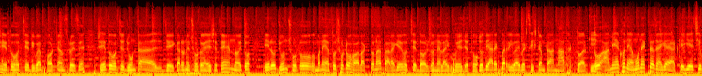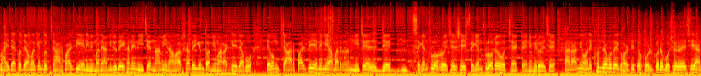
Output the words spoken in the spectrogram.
সেহেতু হচ্ছে রিভাইভ হওয়ার চান্স রয়েছে। সেহেতু হচ্ছে জোনটা যে কারণে ছোট হয়ে এসেছে, নয়তো এরও জোন ছোট মানে এত ছোট হওয়া লাগতো না, তার আগে হচ্ছে দশজন এলাইভ হয়ে যেত। যদি আরেকবার রিভাইভের সিস্টেমটা না থাকতো আর কি। তো আমি এখন এমন একটা জায়গায় আটকে গিয়েছি, ভাই দেখো যে আমার কিন্তু চার পাশ দিয়ে এনিমি মানে আমি যদি এখানে নিচে নামি আমার সাথেই কিন্তু আমি মারা খেয়ে যাব। এবং চার পাশ দিয়ে এনিমি আমার নিচে যে সেকেন্ড ফ্লোর রয়েছে, সেই সেকেন্ড ফ্লোরে হচ্ছে একটা এনিমি রয়েছে। আর আমি অনেকক্ষণ যাবত এই ঘরটিতে হোল্ড করে বসে রয়েছি, আর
